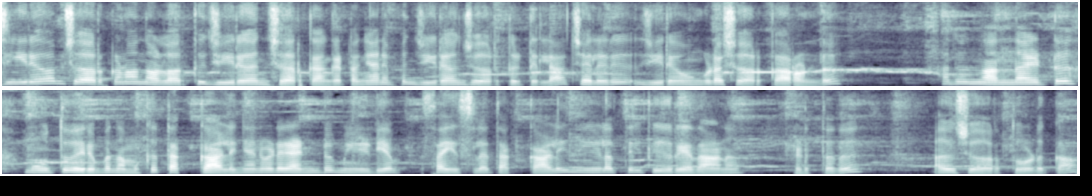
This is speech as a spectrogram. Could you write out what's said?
ജീരകം ചേർക്കണമെന്നുള്ളവർക്ക് ജീരകം ചേർക്കാം കേട്ടോ. ഞാനിപ്പം ജീരകം ചേർത്തിട്ടില്ല ചിലർ ജീരകവും കൂടെ ചേർക്കാറുണ്ട്. അത് നന്നായിട്ട് മൂത്ത് വരുമ്പോൾ നമുക്ക് തക്കാളി ഞാനിവിടെ രണ്ട് മീഡിയം സൈസിലെ തക്കാളി നീളത്തിൽ കീറിയതാണ് എടുത്തത് അത് ചേർത്ത് കൊടുക്കാം.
